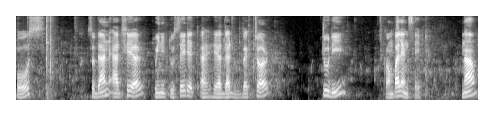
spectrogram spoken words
post so then at here we need to set it uh, here that vector 2d compile and save. Now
